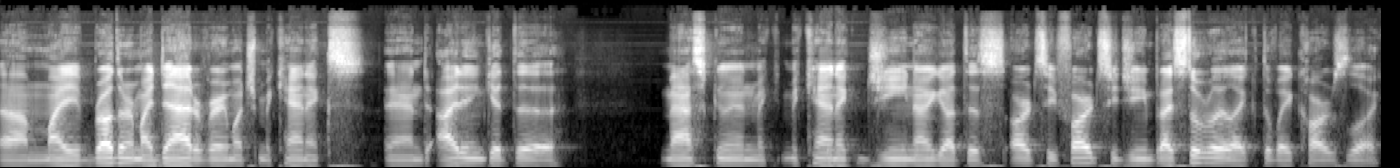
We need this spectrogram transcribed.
Um, my brother and my dad are very much mechanics, and I didn't get the masculine me- mechanic gene. I got this artsy fartsy gene, but I still really like the way cars look.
